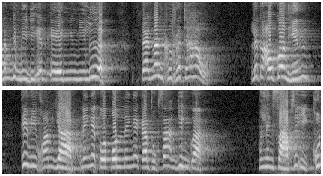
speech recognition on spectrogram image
นั้นมันยังมีดีเอ็นเอยังมีเลือด แต่นั่นคือพระเจ้า แล้วก็เอาก้อนหินที่มีความหยาบในแง่ตัวตนในแง่การถูกสร้างยิ่งกว่ามแมลงสาบซะอีก คุณ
